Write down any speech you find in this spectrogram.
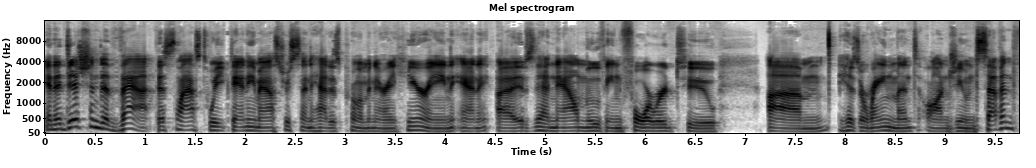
In addition to that, this last week, Danny Masterson had his preliminary hearing and uh, is now moving forward to um, his arraignment on June 7th.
